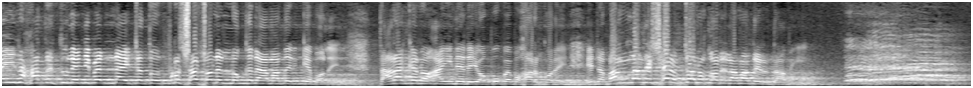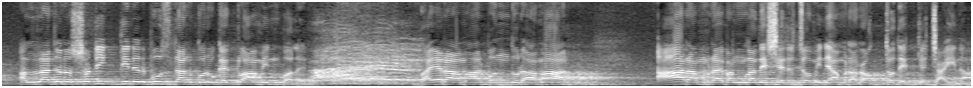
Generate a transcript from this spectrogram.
আইন হাতে তুলে নেবেন না, এটা তো প্রশাসনের লোকেরা আমাদেরকে বলে। তারা কেন আইনের এই অপব্যবহার করে? এটা বাংলাদেশের জনগণের আমাদের দাবি। আল্লাহ যেন সঠিক দিনের বুঝদান করুক, একটু আমিন বলেন। ভাইয়েরা আমার, বন্ধুরা আমার আর আমরা বাংলাদেশের জমিনে আমরা রক্ত দেখতে চাই না।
